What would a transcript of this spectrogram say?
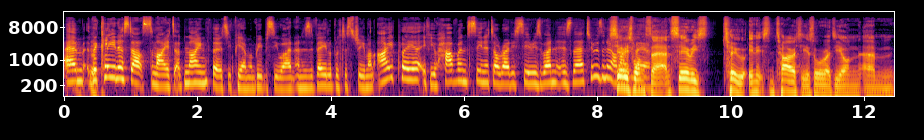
Um, the Cleaner starts tonight at 9.30 p.m. on BBC One and is available to stream on iPlayer. If you haven't seen it already, Series 1 is there too, isn't it? Series iPlayer? one's there, and series two in its entirety is already on um,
